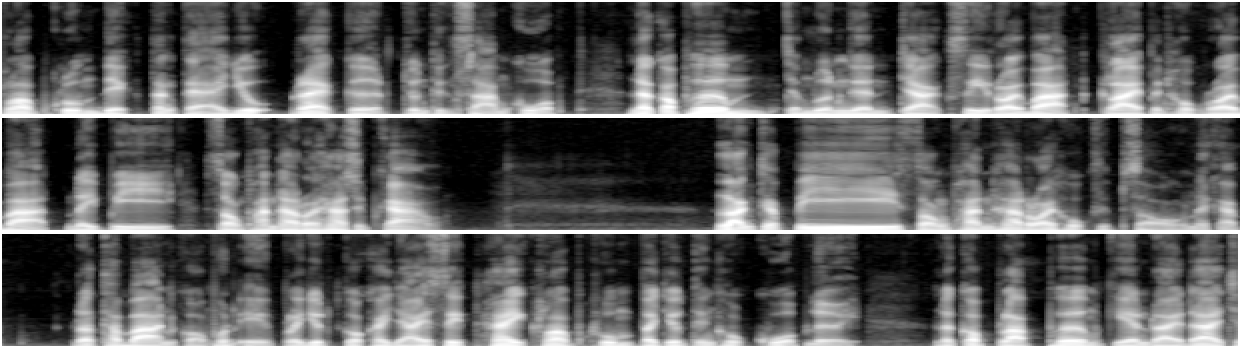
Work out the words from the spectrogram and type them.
ครอบคลุมเด็กตั้งแต่อายุแรกเกิดจนถึง 3 ขวบ แล้วก็เพิ่มจำนวนเงินจาก 400 บาท กลายเป็น 600 บาทในปี 2559 หลังจากปี 2562 นะครับ รัฐบาลของพลเอกประยุทธ์ก็ขยายสิทธิ์ให้ครอบคลุมไปจนถึง 6 ขวบเลย แล้วก็ปรับเพิ่มเกณฑ์รายได้เฉ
